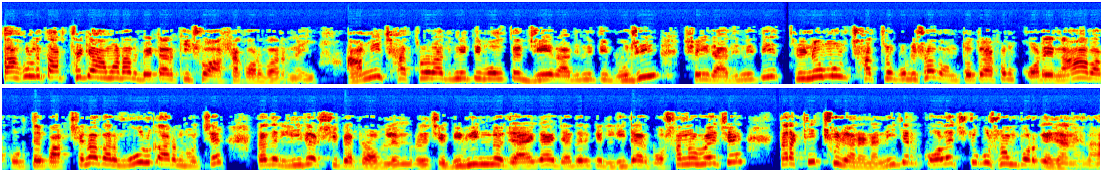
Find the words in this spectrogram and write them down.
তাহলে তার থেকে আমার আর বেটার কিছু আশা করবার নেই। আমি ছাত্র রাজনীতি বলতে যে রাজনীতি বুঝি, সেই রাজনীতি তৃণমূল ছাত্র পরিষদ অন্তত এখন করে না বা করতে পারছে না। তার মূল কারণ হচ্ছে তাদের লিডারশিপে প্রবলেম রয়েছে। বিভিন্ন জায়গায় যাদেরকে লিডার বসানো হয়েছে, তারা কিচ্ছু জানে না। নিজের কলেজটুকু সম্পর্কে জানে না।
